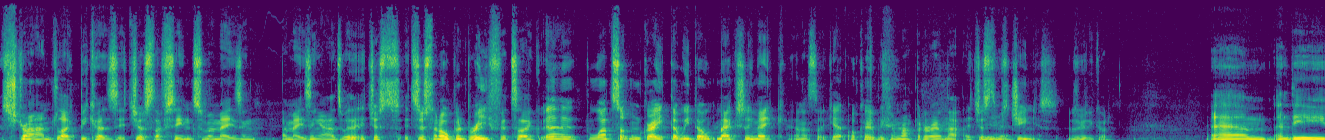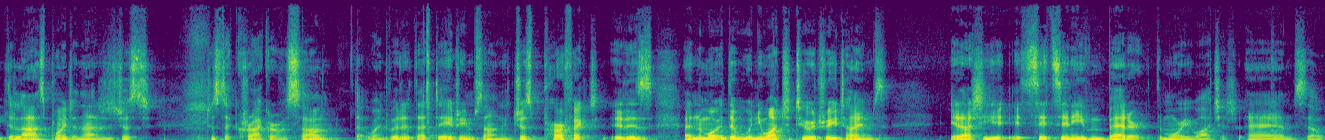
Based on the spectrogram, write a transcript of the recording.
strand, like because it just I've seen some amazing amazing ads with it. It just it's just an open brief. It's like, eh, what's something great that we don't actually make? And it's like, yeah, okay, we can wrap it around that. It just it was genius. It was really good. Um, and the the last point on that is just just a cracker of a song that went with it. That daydream song, it's just perfect. It is, and the more the, when you watch it two or three times, it actually it sits in even better the more you watch it. Um, so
